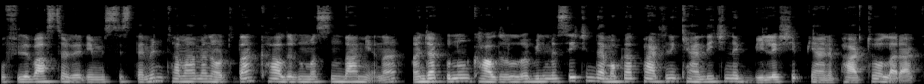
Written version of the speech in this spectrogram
bu filibuster dediğimiz sistemin tamamen ortadan kaldırılmasından yana. Ancak bunun kaldırılabilmesi için Demokrat Parti'nin kendi içinde birleşip yani parti olarak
